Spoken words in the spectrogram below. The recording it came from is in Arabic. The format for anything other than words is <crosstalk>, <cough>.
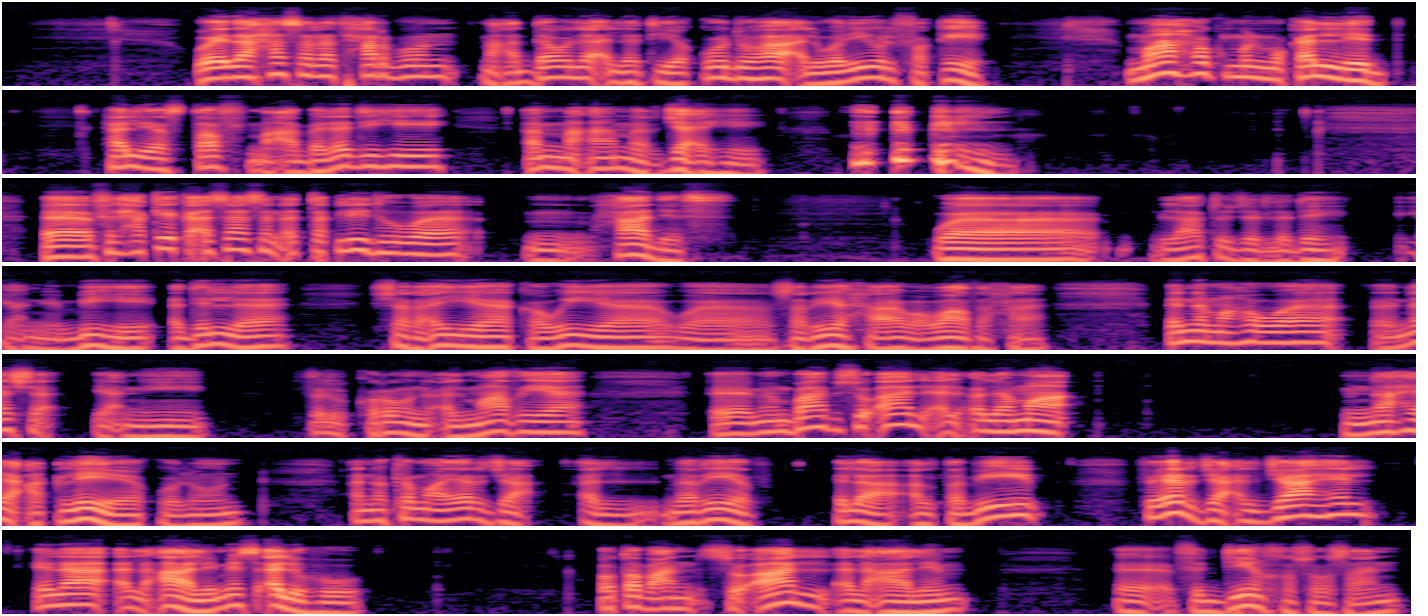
وإذا حصلت حرب مع الدولة التي يقودها الولي الفقيه ما حكم المقلد؟ هل يصطف مع بلده أم مع مرجعه؟ <clears throat> في الحقيقة أساسا التقليد هو حادث ولا توجد لديه يعني به أدلة شرعية قوية وصريحة وواضحة. إنما هو نشأ يعني في القرون الماضية آه، من باب سؤال العلماء من ناحية عقلية يقولون أنه كما يرجع المريض إلى الطبيب فيرجع الجاهل إلى العالم يسأله. وطبعا سؤال العالم آه، في الدين خصوصا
